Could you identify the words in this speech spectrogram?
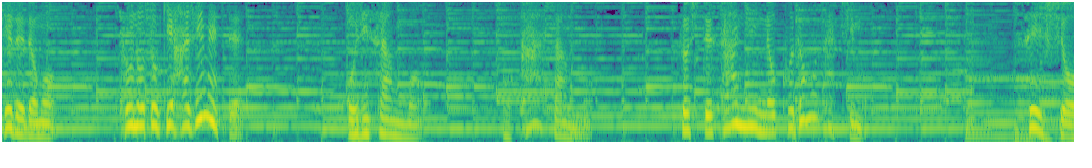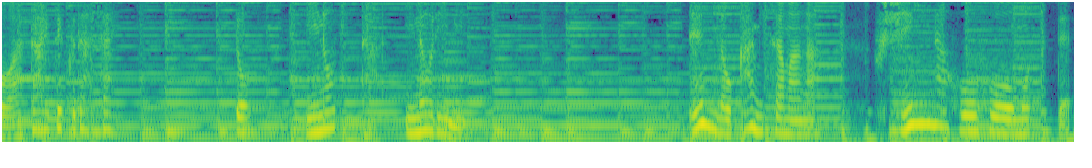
けれどもその時初めておじさんもお母さんもそして3人の子供たちも聖書を与えてくださいと祈った祈りに天の神様が不思議な方法をもって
